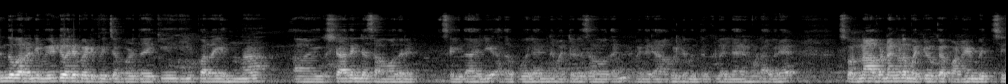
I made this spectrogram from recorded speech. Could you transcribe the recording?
എന്ന് പറഞ്ഞ് വീണ്ടും അവരെ പഠിപ്പിച്ചപ്പോഴത്തേക്ക് ഈ പറയുന്ന ഇർഷാദിന്റെ സഹോദരൻ സൈതാലി അതുപോലെ തന്നെ മറ്റൊരു സഹോദരൻ പിന്നെ രാഹുലിന്റെ ബന്ധുക്കൾ എല്ലാവരും കൂടെ അവരെ സ്വർണാഭരണങ്ങളും മറ്റുമൊക്കെ പണയം വെച്ച്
